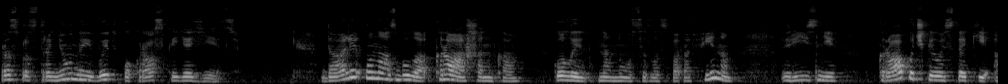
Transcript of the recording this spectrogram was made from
розпространений вид покраски яєць. Далі у нас була крашанка, коли наносила з парафіном різні крапочки, ось такі, а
